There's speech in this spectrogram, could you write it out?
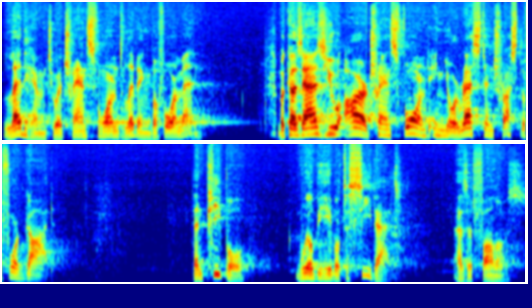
led him to a transformed living before men. Because as you are transformed in your rest and trust before God, then people will be able to see that as it follows.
